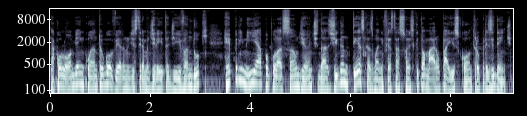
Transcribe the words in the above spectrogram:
na Colômbia, enquanto o governo de extrema-direita de Ivan Duque reprimia a população diante das gigantescas manifestações que tomaram o país contra o presidente.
